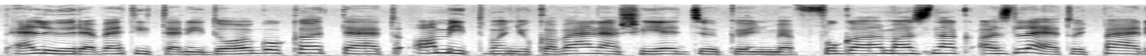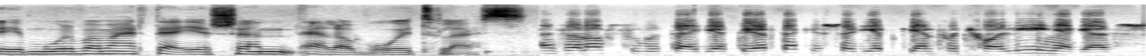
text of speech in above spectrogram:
előre vetíteni dolgokat, tehát amit mondjuk a vállási jegyzőkönyvben fogalmaznak, az lehet, hogy pár év múlva már teljesen elavult lesz. Ezzel abszolút egyetértek, és egyébként, hogyha a lényeges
